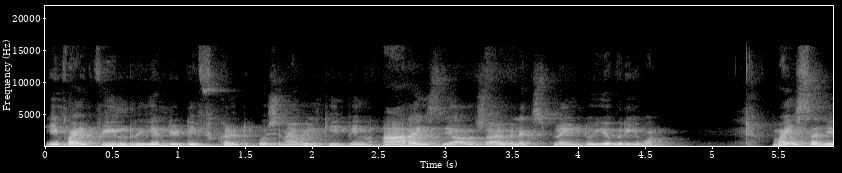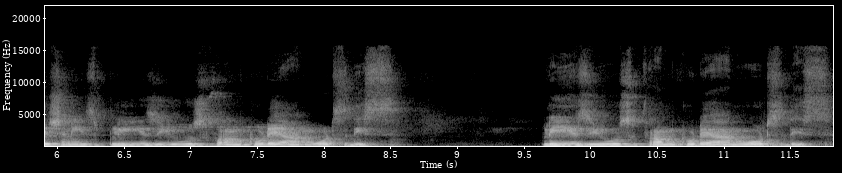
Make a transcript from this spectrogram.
If i feel really difficult question i will keep in ric also i will explain to everyone. My suggestion is please use from today onwards this please use from today onwards this.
